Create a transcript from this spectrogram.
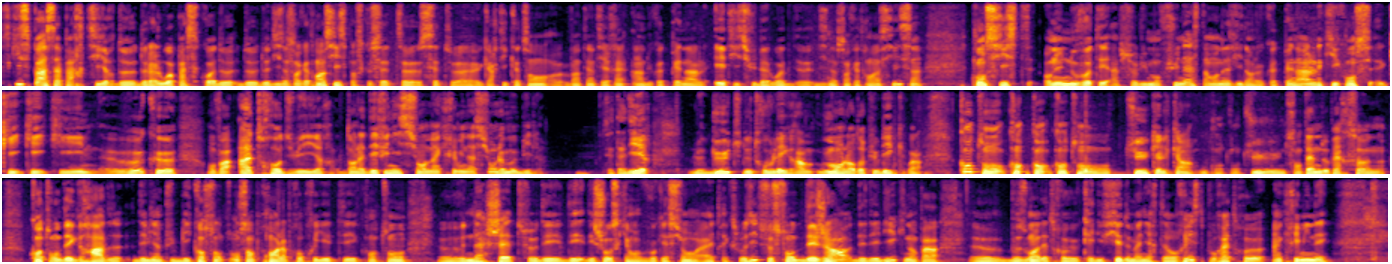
Ce qui se passe à partir de, la loi Pasqua de, 1986, parce que euh, article 421-1 du Code pénal est issu de la loi de 1986, consiste en une nouveauté absolument funeste, à mon avis, dans le Code pénal, qui, qui, qui, qui veut que on va introduire dans la définition de l'incrimination le mobile. C'est-à-dire le but de troubler gravement l'ordre public. Voilà. Quand on, tue quelqu'un, ou quand on tue une centaine de personnes, quand on dégrade des biens publics, quand on, s'en prend à la propriété, quand on euh, achète des, choses qui ont vocation à être explosives, ce sont déjà des délits qui n'ont pas euh, besoin d'être qualifiés de manière terroriste pour être incriminés.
